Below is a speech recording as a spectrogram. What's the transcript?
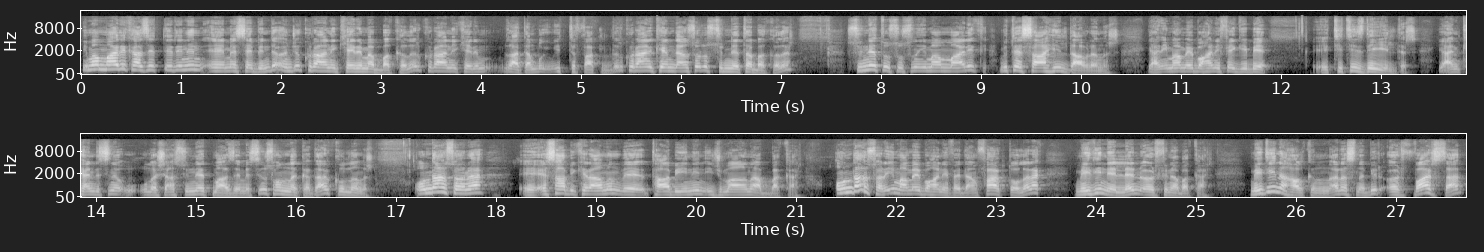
İmam Malik Hazretleri'nin e, mezhebinde önce Kur'an-ı Kerim'e bakılır. Kur'an-ı Kerim zaten bu ittifaklıdır. Kur'an-ı Kerim'den sonra sünnete bakılır. Sünnet hususunda İmam Malik mütesahil davranır. Yani İmam Ebu Hanife gibi e, titiz değildir. Yani kendisine ulaşan sünnet malzemesini sonuna kadar kullanır. Ondan sonra e, Eshab-ı Kiram'ın ve tabiinin icmağına bakar. Ondan sonra İmam Ebu Hanife'den farklı olarak Medinelilerin örfüne bakar. Medine halkının arasında bir örf varsa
